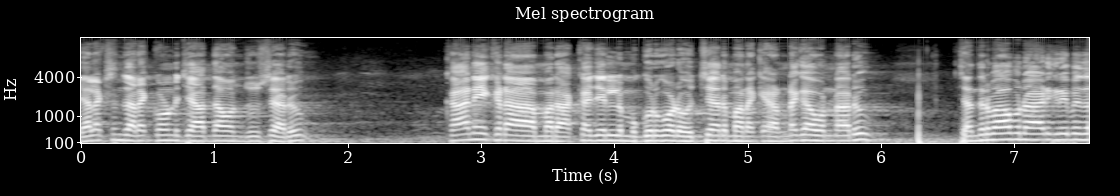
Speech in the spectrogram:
ఎలక్షన్ జరగకుండా చేద్దామని చూశారు. కానీ ఇక్కడ మరి అక్క చెల్లెలు ముగ్గురు కూడా వచ్చారు. మనకి అండగా ఉన్నారు. చంద్రబాబు నాయుడు గారి మీద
